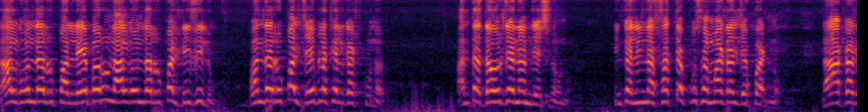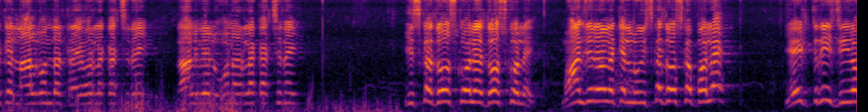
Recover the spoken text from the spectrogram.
నాలుగు వందల రూపాయలు లేబరు నాలుగు వందల రూపాయలు డీజిల్. వంద రూపాయలు జేబులోకి వెళ్ళి కట్టుకున్నారు. అంత దౌర్జన్యం చేసినావు నువ్వు. ఇంకా నిన్న సత్యపూస మాటలు చెప్పాడు నువ్వు. నా అక్కడికి నాలుగు వందల డ్రైవర్లకు వచ్చినాయి నాలుగు వేలు ఓనర్లకు వచ్చినాయి. ఇసుక దోసుకోలే దోసుకోలే. మాంజీరోలకి వెళ్ళి నువ్వు ఇసుక దోసుకోపోలే? Eight three zero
